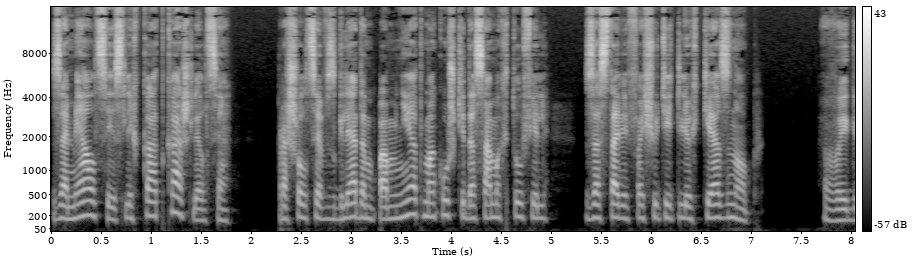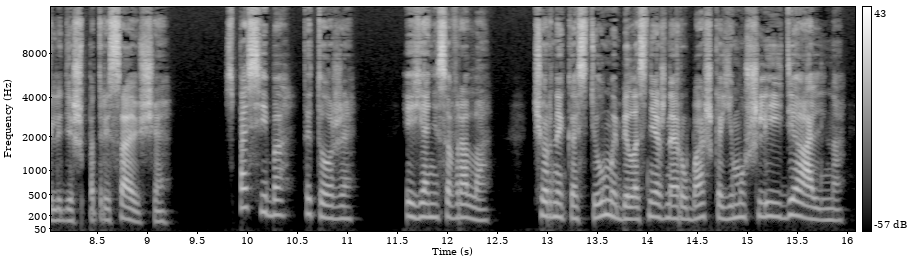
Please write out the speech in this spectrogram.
Замялся и слегка откашлялся. Прошелся взглядом по мне от макушки до самых туфель, заставив ощутить легкий озноб. «Выглядишь потрясающе». «Спасибо, ты тоже». И я не соврала. Черный костюм и белоснежная рубашка ему шли идеально —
